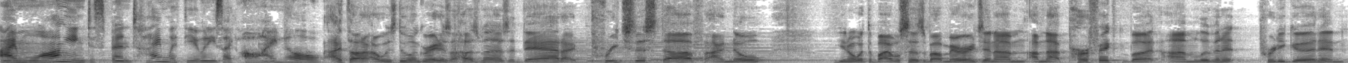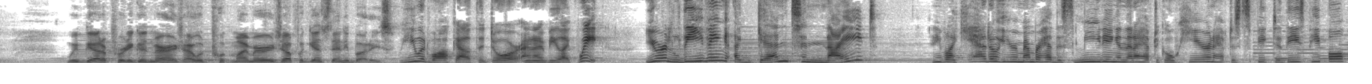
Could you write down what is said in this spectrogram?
I'm longing to spend time with you. And he's like, Oh, I know. I thought I was doing great as a husband, as a dad. I preach this stuff. I know, you know, what the Bible says about marriage, and I'm, I'm not perfect, but I'm living it pretty good. And we've got a pretty good marriage. I would put my marriage up against anybody's. He would walk out the door, and I'd be like, Wait, you're leaving again tonight? And he'd be like, Yeah, don't you remember I had this meeting, and then I have to go here, and I have to speak to these people?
